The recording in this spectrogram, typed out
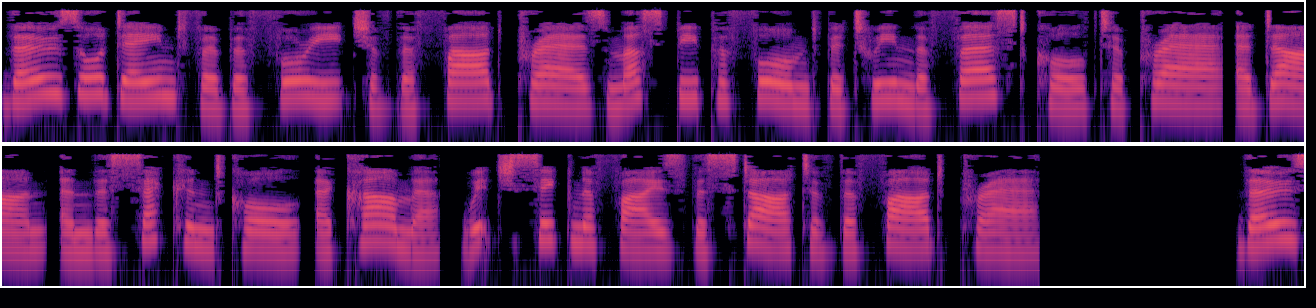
Those ordained for before each of the fard prayers must be performed between the first call to prayer and the second call which signifies the start of the fard prayer. Those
